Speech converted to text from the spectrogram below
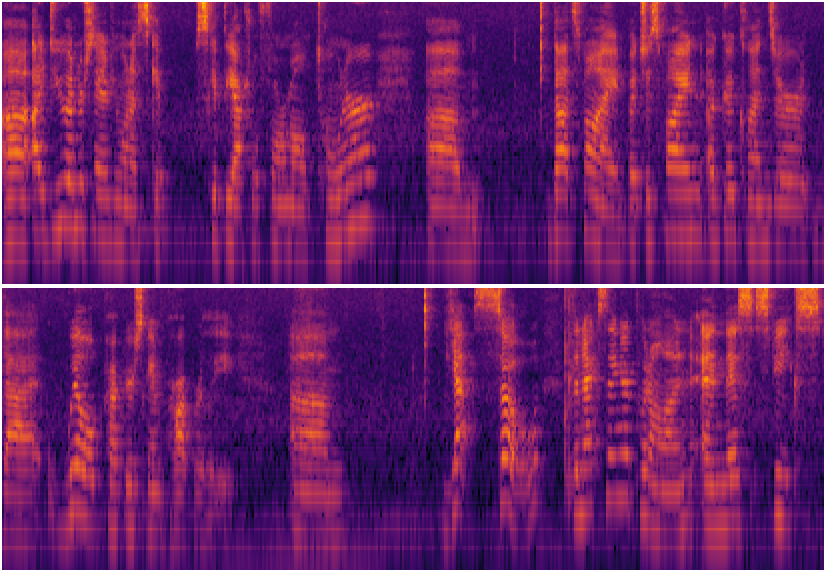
Uh, I do understand if you want to skip skip the actual formal toner, um, that's fine, but just find a good cleanser that will prep your skin properly. Um, yes, so the next thing I put on, and this speaks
